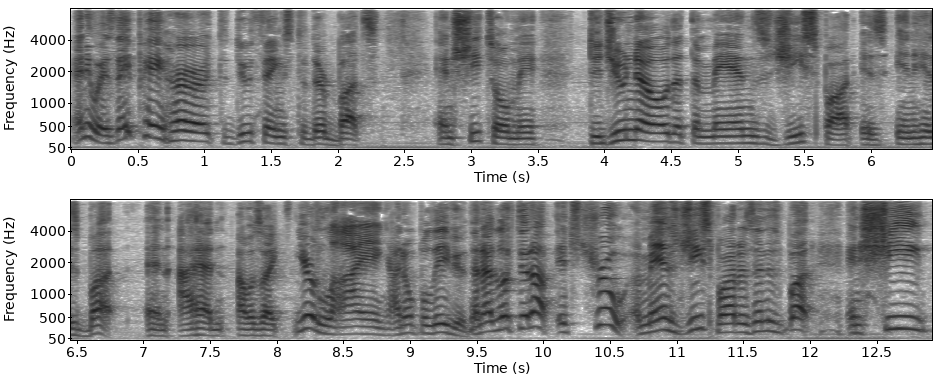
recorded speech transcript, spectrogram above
Anyways, they pay her to do things to their butts, and she told me, "Did you know that the man's G spot is in his butt?" And I had, I was like, "You're lying! I don't believe you." Then I looked it up. It's true. A man's G spot is in his butt, and she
